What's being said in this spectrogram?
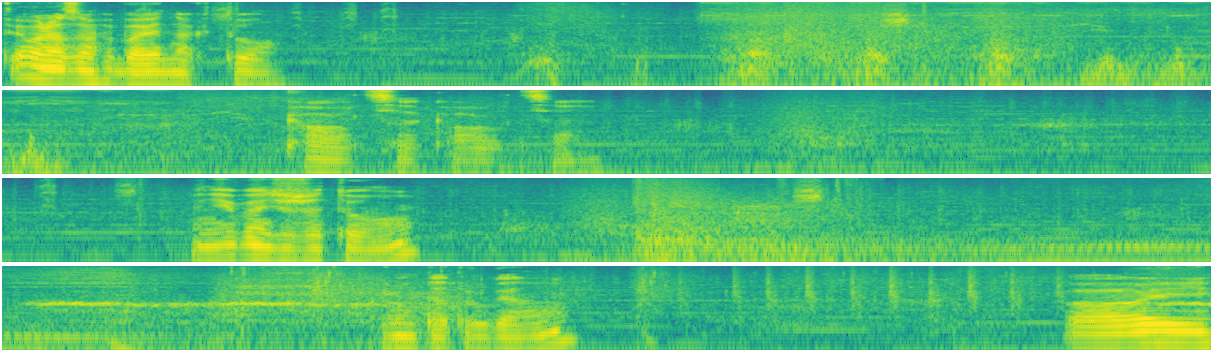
Tym razem chyba jednak tu. Kolce, kolce. No Niech będzie, że tu. Runda druga. Oj.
